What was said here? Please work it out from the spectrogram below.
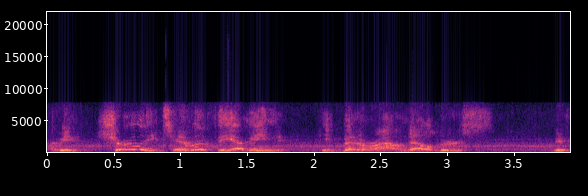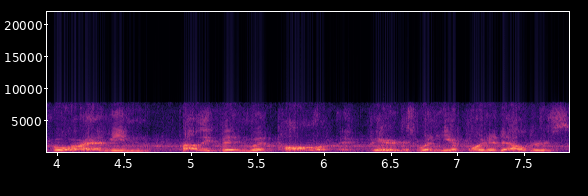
I mean, surely Timothy, I mean, he'd been around elders before. I mean, probably been with Paul, it appears, when he appointed elders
